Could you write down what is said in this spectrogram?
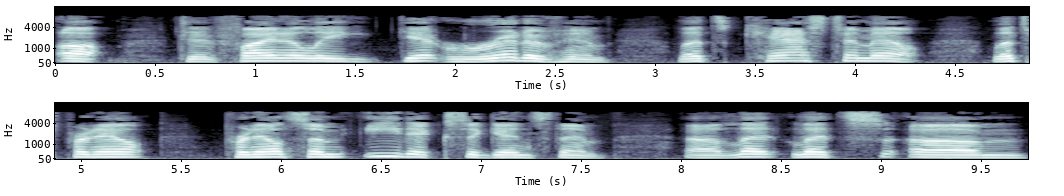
up, to finally get rid of him. Let's cast him out. Let's pronounce, pronounce some edicts against them. Uh, let, let's, um,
